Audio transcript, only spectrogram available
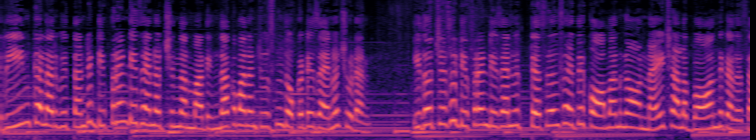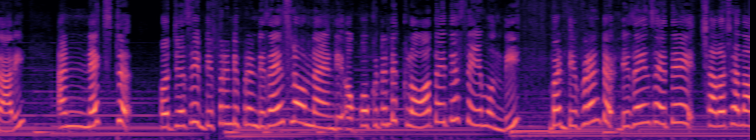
గ్రీన్ కలర్ విత్ అంటే డిఫరెంట్ డిజైన్ వచ్చింది అనమాట ఇందాక మనం చూసింది ఒక డిజైన్ చూడండి. ఇది వచ్చేసి డిఫరెంట్ డిజైన్ విత్ టెసల్స్ అయితే కామన్గా ఉన్నాయి. చాలా బాగుంది కదా సారీ అండ్ నెక్స్ట్ వచ్చేసి డిఫరెంట్ డిఫరెంట్ డిజైన్స్లో ఉన్నాయండి. ఒక్కొక్కటి అంటే క్లాత్ అయితే సేమ్ ఉంది. బట్ డిఫరెంట్ డిజైన్స్ అయితే చాలా చాలా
